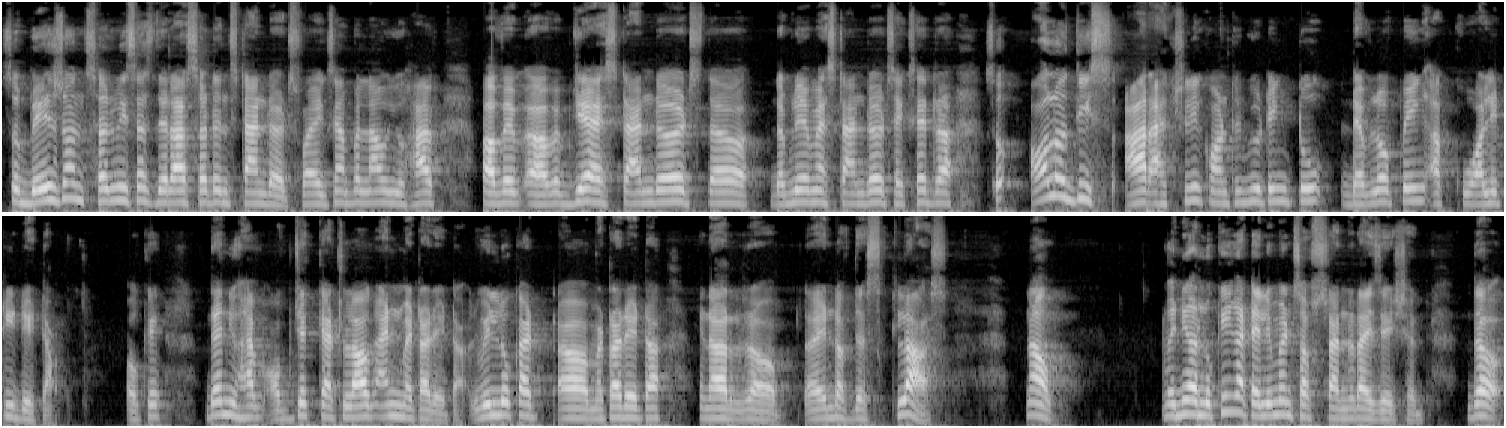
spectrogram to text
So based on services there are certain standards. For example now you have uh, web, uh, WebGIS standards, the WMS standards, etc. So, all of these are actually contributing to developing a quality data. Okay. Then you have object catalog and metadata. We will look at uh, metadata in our uh, end of this class. Now, when you are looking at elements of standardization, the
